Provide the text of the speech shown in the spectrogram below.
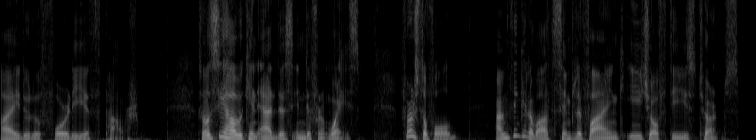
i to the 40th power. So let's see how we can add this in different ways. First of all, I'm thinking about simplifying each of these terms.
